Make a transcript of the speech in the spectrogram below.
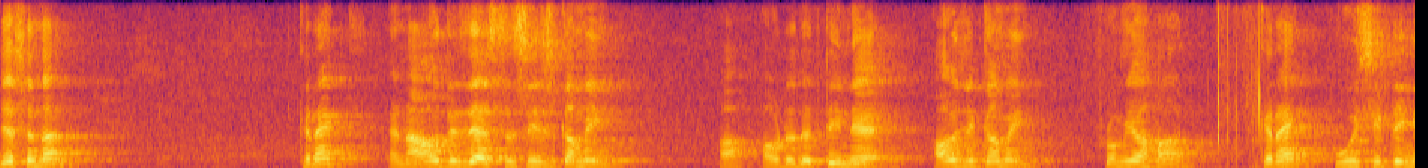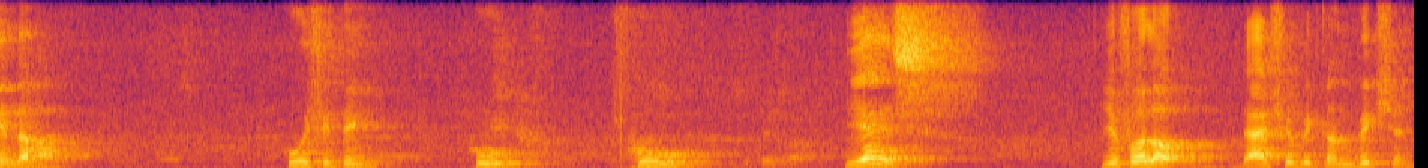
Yes not? Correct? And how this ecstasy is coming? Huh? Out of the thin air. How is it coming? From your heart. Correct? Who is sitting in the heart? Who is sitting? Who? Who? Yes. You follow? That should be conviction.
